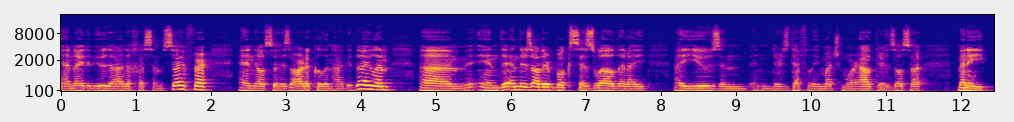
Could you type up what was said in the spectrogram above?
de Yehuda Ada Chassam Sofer, and also his article in Haggadah um, and and there's other books as well that I I use, and and there's definitely much more out there. There's also many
